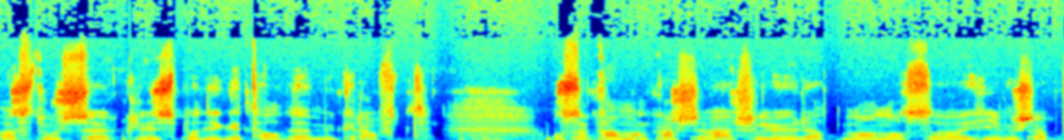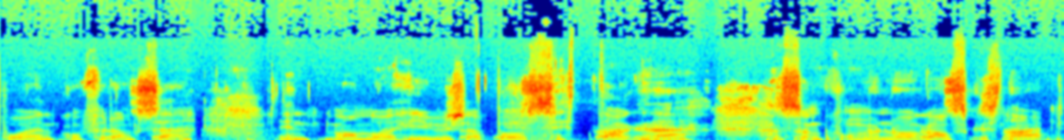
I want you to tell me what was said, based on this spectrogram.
har stort søkelys på digital dømmekraft. Og så kan man kanskje være så lur at man også hiver seg på en konferanse. Enten man nå hiver seg på Z-dagene, som kommer nå ganske snart,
